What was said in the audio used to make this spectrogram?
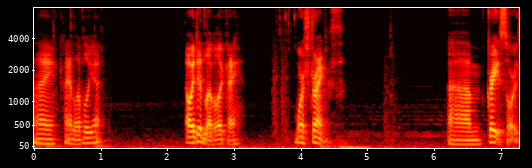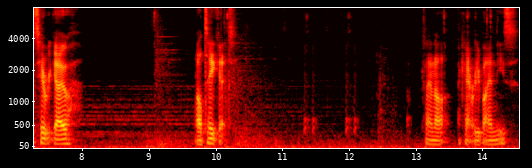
Can I, can I level yet? Oh, I did level, okay. More strength. Um, great swords, here we go. I'll take it. Can I not? I can't rebind these.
